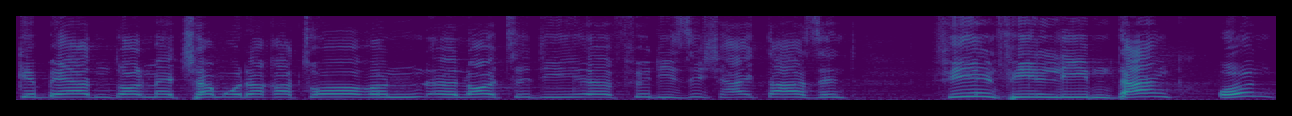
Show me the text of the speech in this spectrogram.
Gebärdendolmetscher, Moderatoren, äh, Leute, die äh, für die Sicherheit da sind. Vielen, vielen lieben Dank und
